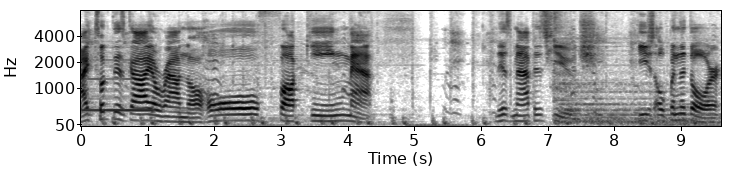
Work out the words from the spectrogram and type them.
I took this guy around the whole fucking map. This map is huge. He just opened the door.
